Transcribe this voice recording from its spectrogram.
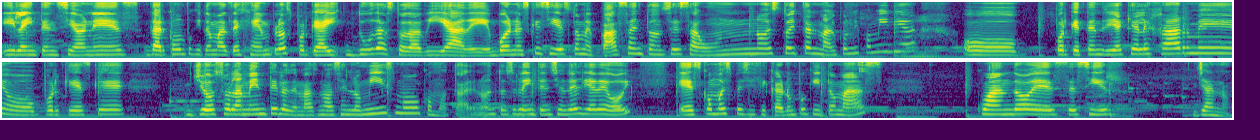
Y la intención es dar como un poquito más de ejemplos porque hay dudas todavía de, bueno, es que si esto me pasa, entonces aún no estoy tan mal con mi familia o porque tendría que alejarme o porque es que yo solamente y los demás no hacen lo mismo como tal, ¿no? Entonces la intención del día de hoy es como especificar un poquito más cuándo es decir ya no.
